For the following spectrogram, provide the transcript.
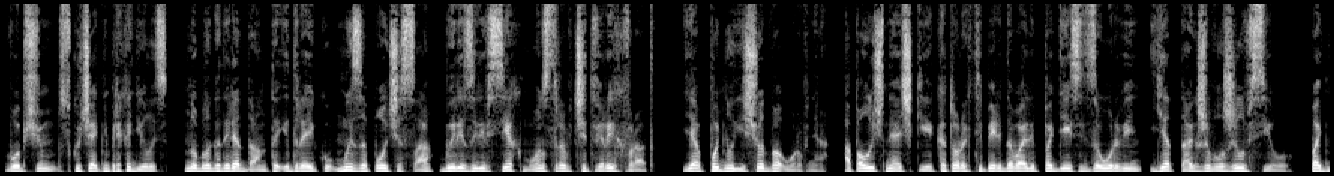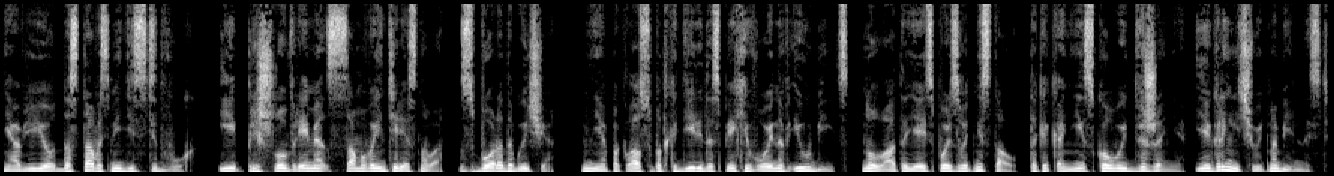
В общем, скучать не приходилось, но благодаря Данте и Дрейку мы за полчаса вырезали всех монстров четверых врат. Я поднял еще два уровня, а полученные очки, которых теперь давали по 10 за уровень, я также вложил в силу, подняв ее до 182. И пришло время самого интересного – сбора добычи. Мне по классу подходили доспехи воинов и убийц, но лата я использовать не стал, так как они сковывают движение и ограничивают мобильность.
